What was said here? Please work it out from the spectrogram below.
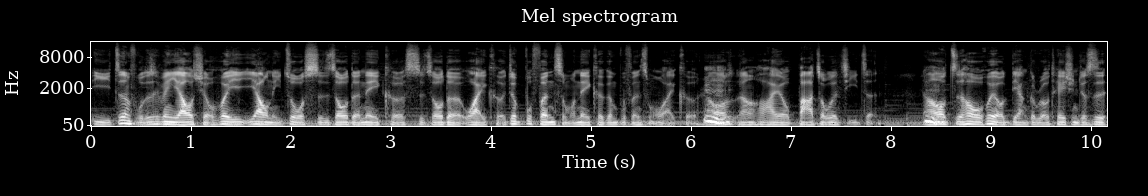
以政府的这边要求，会要你做十周的内科，十周的外科，就不分什么内科跟不分什么外科，然后然后还有八周的急诊，然后之后会有两个 rotation，就是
